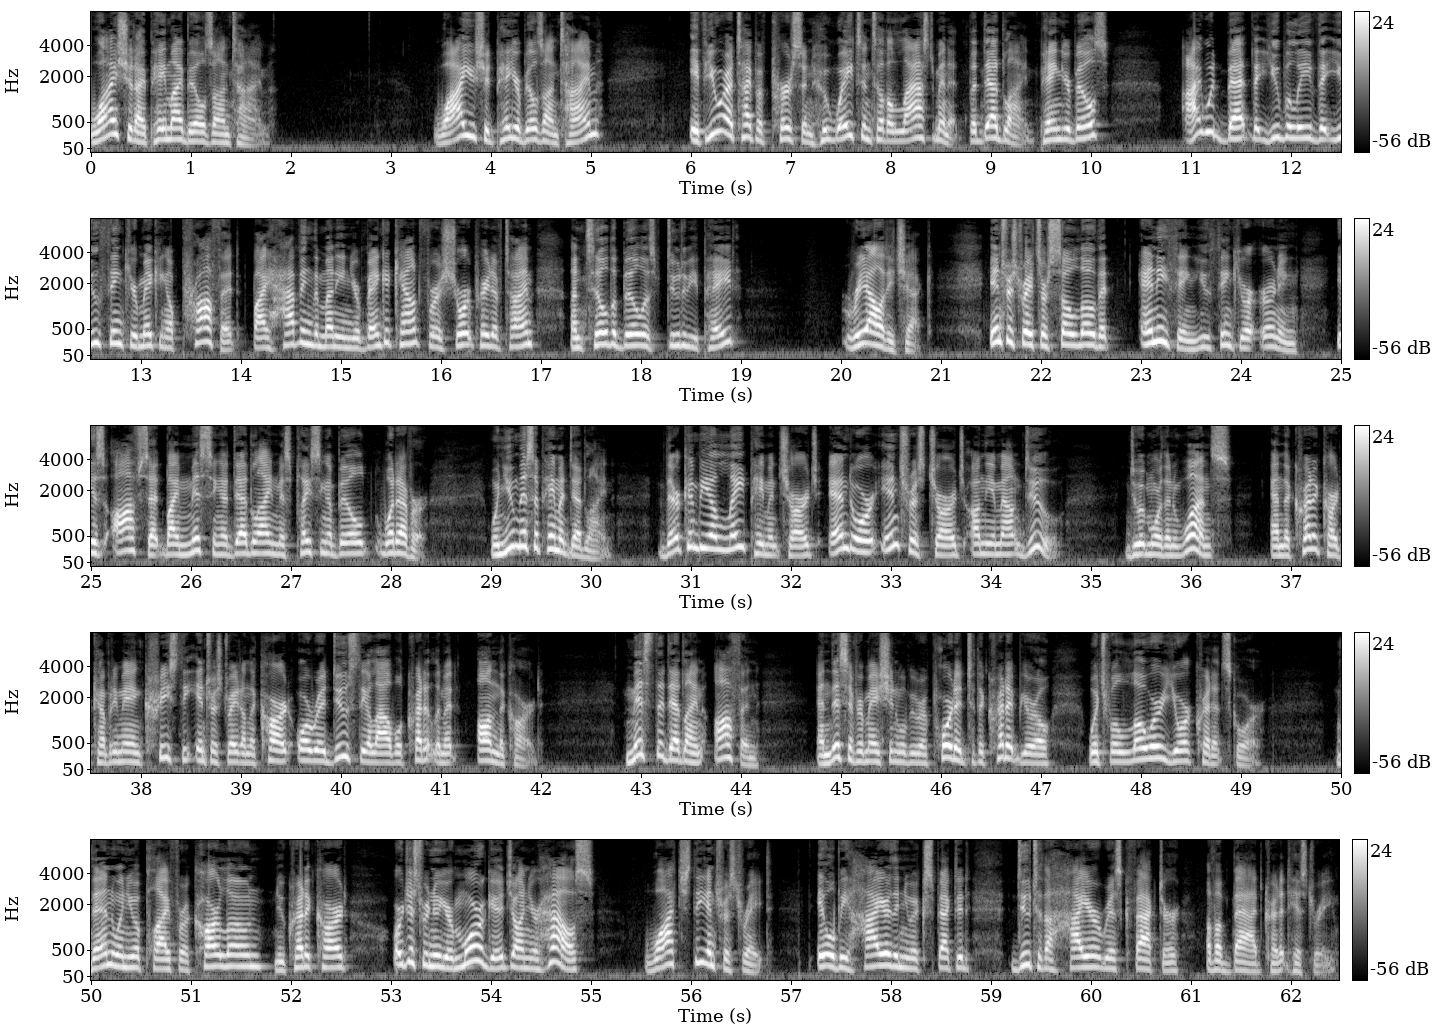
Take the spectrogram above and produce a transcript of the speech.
Why should I pay my bills on time? Why you should pay your bills on time? If you are a type of person who waits until the last minute, the deadline, paying your bills, I would bet that you believe that you think you're making a profit by having the money in your bank account for a short period of time until the bill is due to be paid. Reality check. Interest rates are so low that anything you think you're earning is offset by missing a deadline, misplacing a bill, whatever. When you miss a payment deadline, there can be a late payment charge and or interest charge on the amount due. Do it more than once, and the credit card company may increase the interest rate on the card or reduce the allowable credit limit on the card. Miss the deadline often, and this information will be reported to the credit bureau, which will lower your credit score. Then, when you apply for a car loan, new credit card, or just renew your mortgage on your house, watch the interest rate it will be higher than you expected due to the higher risk factor of a bad credit history.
